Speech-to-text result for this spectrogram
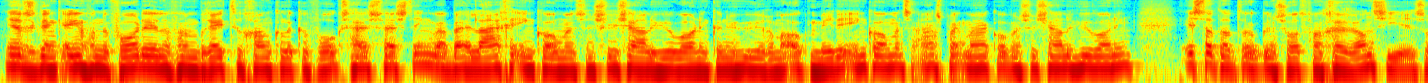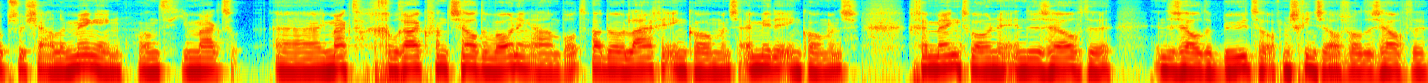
Ja, dus ik denk een van de voordelen van een breed toegankelijke volkshuisvesting, waarbij lage inkomens een sociale huurwoning kunnen huren, maar ook middeninkomens aanspraak maken op een sociale huurwoning, is dat dat ook een soort van garantie is op sociale menging. Want je maakt, eh, je maakt gebruik van hetzelfde woningaanbod, waardoor lage inkomens en middeninkomens gemengd wonen in dezelfde, in dezelfde buurten of misschien zelfs wel dezelfde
